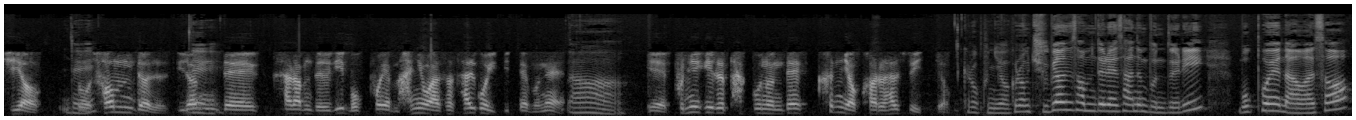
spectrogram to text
지역, 네. 또 섬들, 이런 네. 데 사람들이 목포에 많이 와서 살고 있기 때문에, 아, 예, 분위기를 바꾸는데 큰 역할을 할 수 있죠. 그렇군요. 그럼 주변 섬들에 사는 분들이 목포에 나와서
